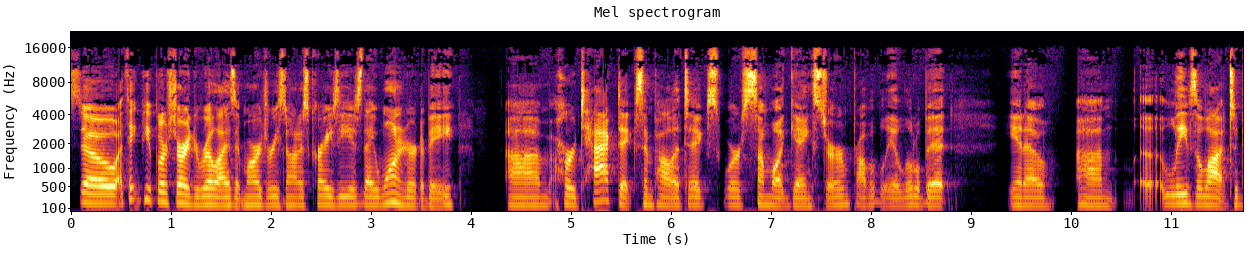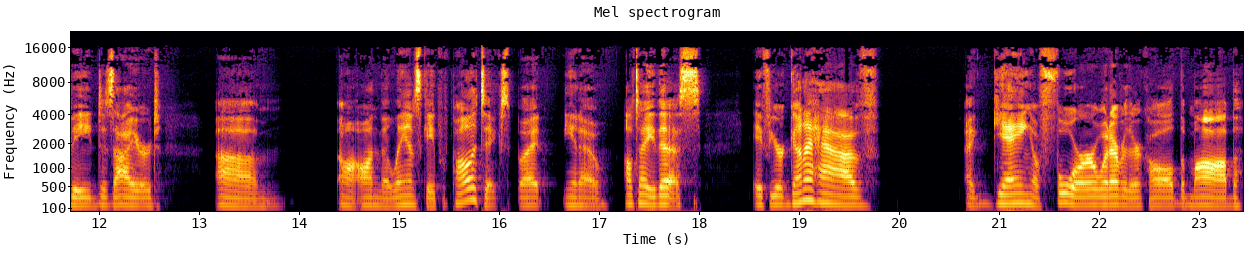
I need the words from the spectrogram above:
So I think people are starting to realize that Marjorie's not as crazy as they wanted her to be. Um, her tactics in politics were somewhat gangster, probably a little bit, you know, um, leaves a lot to be desired um, on the landscape of politics. But, you know, I'll tell you this if you're going to have a gang of four or whatever they're called, the mob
